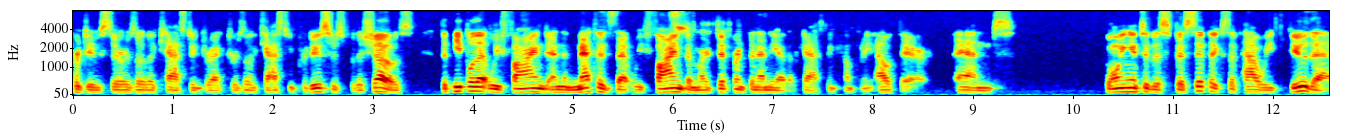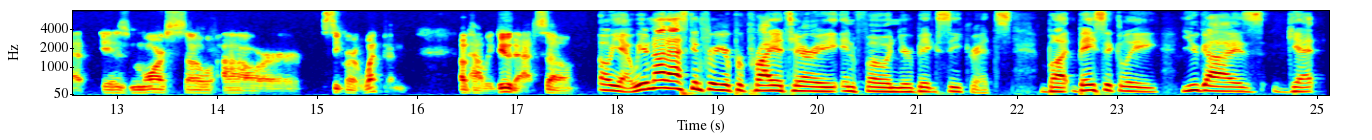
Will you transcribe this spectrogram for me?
producers or the casting directors or the casting producers for the shows the people that we find and the methods that we find them are different than any other casting company out there. And going into the specifics of how we do that is more so our secret weapon of how we do that. So Oh yeah, we are not asking for your proprietary info and your big secrets, but basically, you guys get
